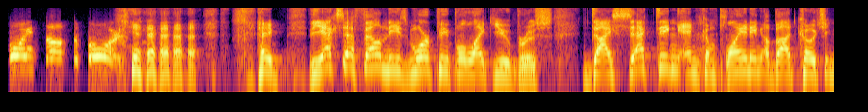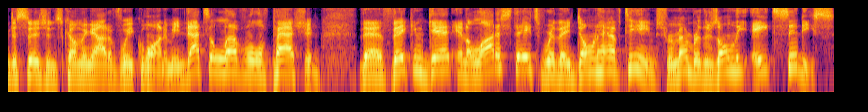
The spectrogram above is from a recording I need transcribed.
points off the board? hey, the XFL needs more people like you, Bruce, dissecting and complaining about coaching decisions coming out of week one. I mean, that's a level of passion that if they can get in a lot of states where they don't have teams, remember, there's only eight cities.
